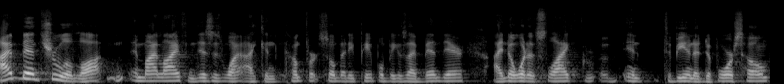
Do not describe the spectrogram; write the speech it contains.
I've been through a lot in my life, and this is why I can comfort so many people because I've been there. I know what it's like uh, in, to be in a divorce home.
